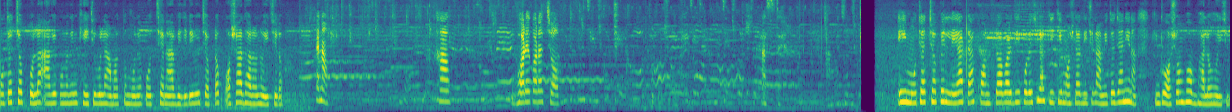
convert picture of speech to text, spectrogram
মোচার চপ করল আগে কোনো দিন খেয়েছি বলে আমার তো মনে পড়ছে না আর ভেজিটেবিল চপটা অসাধারণ হয়েছিল। কেন? খাও। ঘরে করা চপ। এই মোচার চপের লেয়ারটা কর্নফ্লাওয়ার দিয়ে করেছিল আর কী কী মশলা দিয়েছিল আমি তো জানি না কিন্তু অসম্ভব ভালো হয়েছিল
